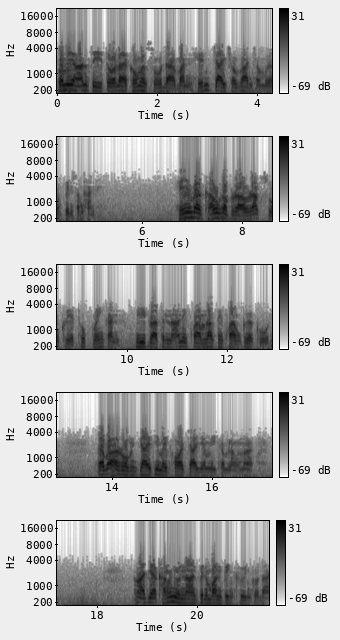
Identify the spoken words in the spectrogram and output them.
พรมีหารสี่ตัวแรกของมโสดาบันเห็นใจชาวบ้านชาวเมืองเป็นสำคัญ เห็นว่าเขากับเรารักสุขเกลียดทุกข์เหมือนกัน มีปรารถนาในความรักในความเกื้อกูล แต่ว่าอารมณ์ใจที่ไม่พอใจยังมีกำลังมาก อาจจะขังอยู่นานเป็นวันเป็นคืนก็ได้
